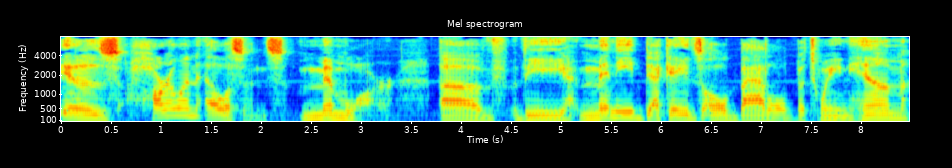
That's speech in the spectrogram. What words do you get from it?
is Harlan Ellison's memoir of the many decades old battle between him,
